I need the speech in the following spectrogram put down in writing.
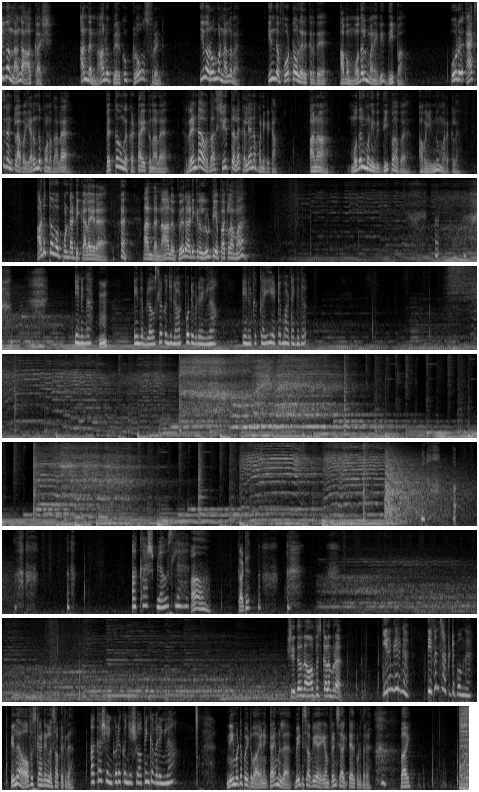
இவன் தாங்க ஆகாஷ். அந்த நாலு பேருக்கும் க்ளோஸ் ஃப்ரெண்ட் இவன் ரொம்ப நல்லவன். இந்த ஃபோட்டோவில் இருக்கிறது அவன் முதல் மனைவி தீபா. ஒரு ஆக்சிடெண்ட்டில் அவள் இறந்து போனதால பெத்தவங்க கட்டாயத்தினால ரெண்டாவதாக ஷீத்தலை கல்யாணம் பண்ணிக்கிட்டான். ஆனால் முதல் மனைவி தீபாவை அவன் இன்னும் மறக்கலை. அடுத்தவன் பொண்டாட்டி கலையிற அந்த நாலு பேர் அடிக்கிற லூட்டியை பார்க்கலாமா? என்னங்க? இந்த பிளவுஸ்ல கொஞ்சம் நாட் போட்டு விடுறீங்களா? எனக்கு கை எட்ட மாட்டேங்குது. ஆகாஷ் பிளவுஸ்ல ஆ. காட்டு. ஷீதல் நான் ஆஃபீஸ் கிளம்புறேன். இருங்க இருங்க. டிஃபன் சாப்பிட்டுட்டு போங்க. இல்ல ஆஃபீஸ் கேண்டீன்ல சாப்பிட்டுக்கிறேன். ஆகாஷ் என் கூட கொஞ்சம் ஷாப்பிங்க்கு வரீங்களா? நீ மட்டும் போயிட்டு வா எனக்கு டைம் இல்ல. வீட்டு சாவியை என் ஃப்ரெண்ட்ஸ் யார்கிட்டயாவது கொடுத்துறேன். பாய்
